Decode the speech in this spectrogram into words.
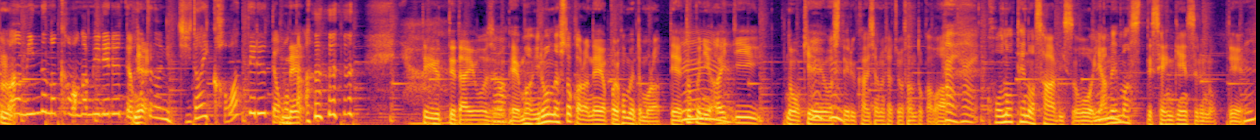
うん。わあみんなの顔が見れるって思ってたのに、時代変わってるって思った。ね。って言って大往生で、まあ、いろんな人からねやっぱり褒めてもらって、うん。特に IT の経営をしている会社の社長さんとかは。この手のサービスをやめますって宣言するのって、うん。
